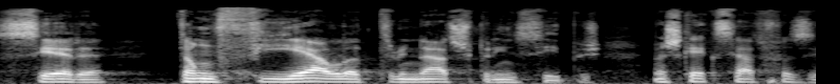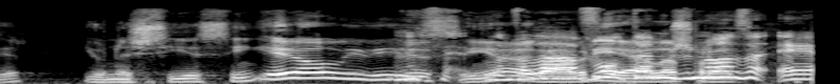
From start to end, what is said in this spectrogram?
ser tão fiel a determinados princípios. Mas o que é que se há de fazer? Eu nasci assim, eu vivi assim. Lá, lá voltamos nós. A, é,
